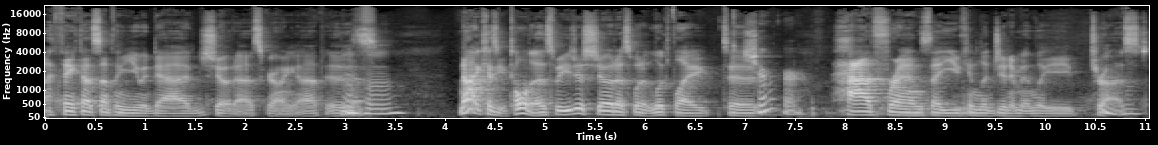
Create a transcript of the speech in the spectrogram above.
I think that's something you and dad showed us growing up. Is Mm-hmm. not because you told us, but you just showed us what it looked like to sure. have friends that you can legitimately trust.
